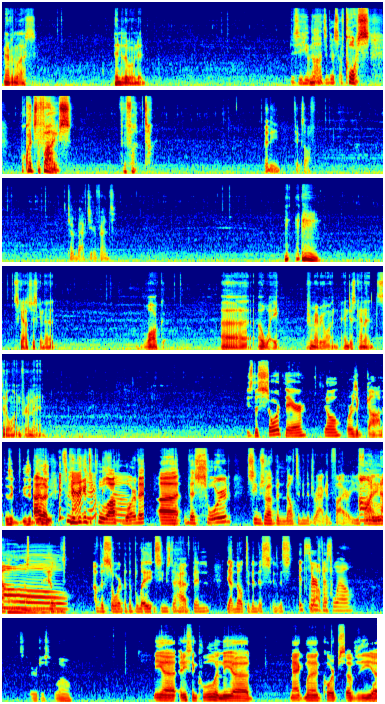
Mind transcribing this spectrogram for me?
Nevertheless, tend to the wounded. You see, he nods and goes, Of course, we'll quench the fires for the final time. And he takes off. Turn back to your friend. Scout's just gonna walk uh, away from everyone and just kind of sit alone for a minute. Is the sword there still, or is it gone? Is it? Is it? Tyler, is it It's you magic. begin to cool off more of it. Uh, the sword seems to have been melted into dragon fire. You Oh find no! hilt of the sword, but the blade seems to have been yeah melted in this in this. It served lava. us well. there just well? Any uh, anything cool in the uh, magma corpse of the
